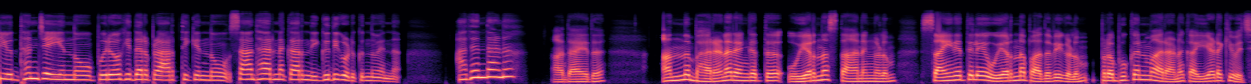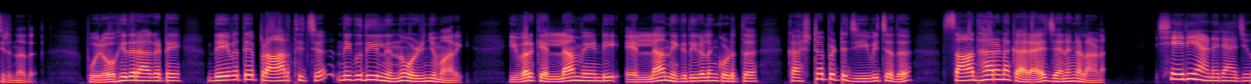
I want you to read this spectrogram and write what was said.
യുദ്ധം ചെയ്യുന്നു പുരോഹിതർ പ്രാർത്ഥിക്കുന്നു സാധാരണക്കാർ നികുതി കൊടുക്കുന്നുവെന്ന്. അതെന്താണ്? അതായത് അന്ന് ഭരണരംഗത്ത് ഉയർന്ന സ്ഥാനങ്ങളും സൈന്യത്തിലെ ഉയർന്ന പദവികളും പ്രഭുക്കന്മാരാണ് കൈയടക്കി വച്ചിരുന്നത്. പുരോഹിതരാകട്ടെ ദൈവത്തെ പ്രാർത്ഥിച്ച് നികുതിയിൽ നിന്ന് ഒഴിഞ്ഞുമാറി. ഇവർക്കെല്ലാം വേണ്ടി എല്ലാ നികുതികളും കൊടുത്ത് കഷ്ടപ്പെട്ട് ജീവിച്ചത് സാധാരണക്കാരായ ജനങ്ങളാണ്. ശരിയാണ് രാജു.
